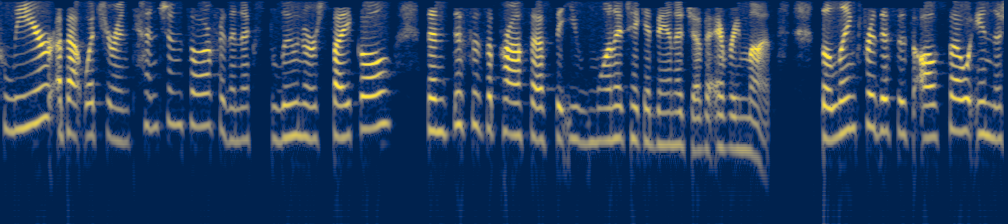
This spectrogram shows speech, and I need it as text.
clear about what your intentions are for the next lunar cycle, then this is a process that you want to take advantage of every month. The link for this is also in the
